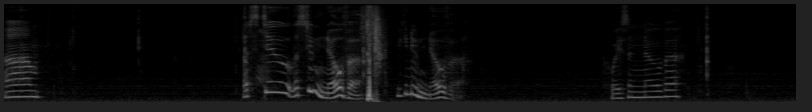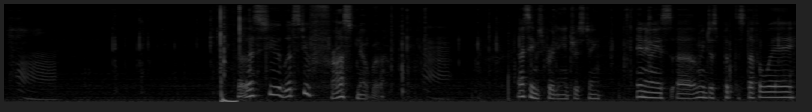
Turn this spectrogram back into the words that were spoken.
Um, let's do, let's do Nova. We can do Nova. Poison Nova. let's do, let's do Frost Nova. That seems pretty interesting. Anyways, uh, let me just put the stuff away.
